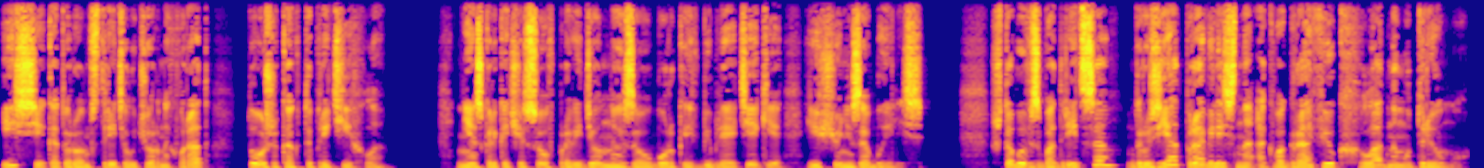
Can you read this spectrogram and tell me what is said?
Исси, которую он встретил у черных врат, тоже как-то притихла. Несколько часов, проведенных за уборкой в библиотеке, еще не забылись. Чтобы взбодриться, друзья отправились на акваграфию к хладному трюму.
